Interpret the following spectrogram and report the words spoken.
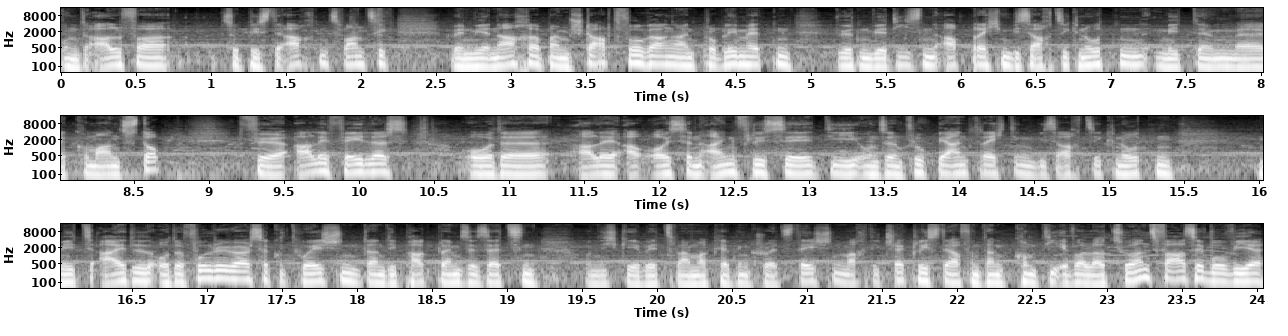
und Alpha zur Piste 28. Wenn wir nachher beim Startvorgang ein Problem hätten, würden wir diesen abbrechen bis 80 Knoten mit dem äh, Command Stop für alle Failures oder alle äußeren Einflüsse, die unseren Flug beeinträchtigen bis 80 Knoten mit Idle oder Full Reverse Actuation dann die Parkbremse setzen und ich gebe zweimal Cabin Crew Station, mache die Checkliste auf und dann kommt die Evaluationsphase, wo wir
